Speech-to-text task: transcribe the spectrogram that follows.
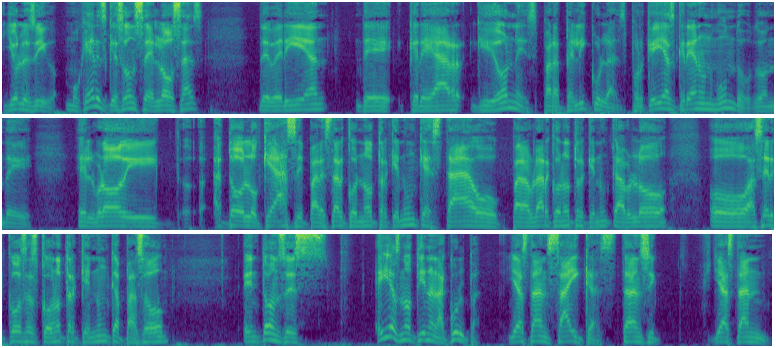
yo les digo, mujeres que son celosas deberían de crear guiones para películas, porque ellas crean un mundo donde el Brody, a todo lo que hace para estar con otra que nunca está, o para hablar con otra que nunca habló, o hacer cosas con otra que nunca pasó. Entonces, ellas no tienen la culpa. Ya están saicas, están, ya están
